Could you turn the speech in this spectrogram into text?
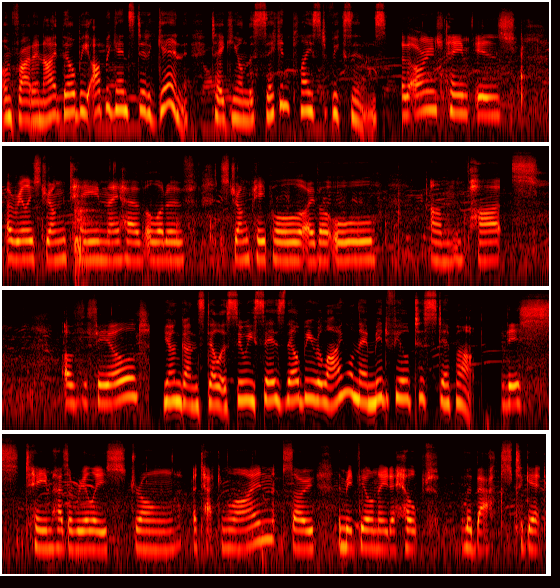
on Friday night they'll be up against it again, taking on the second placed Vixens. The Orange team is a really strong team. They have a lot of strong people over all um, parts of the field. Young gun Stella Sui says they'll be relying on their midfield to step up. This team has a really strong attacking line, so the midfield need to help the backs to get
